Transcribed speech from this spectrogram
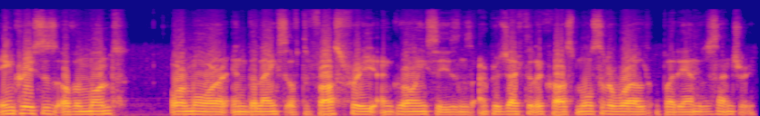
increases of a month or more in the lengths of the frost-free and growing seasons are projected across most of the world by the end of the century.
